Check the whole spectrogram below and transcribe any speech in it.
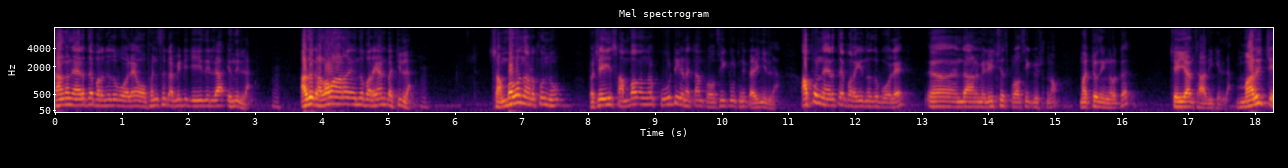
താങ്കൾ നേരത്തെ പറഞ്ഞതുപോലെ ഒഫൻസ് കമ്മിറ്റ് ചെയ്തില്ല എന്നില്ല. അത് കളവാണ് എന്ന് പറയാൻ പറ്റില്ല. സംഭവം നടക്കുന്നു. പക്ഷേ ഈ സംഭവങ്ങൾ കൂട്ടിയിണക്കാൻ പ്രോസിക്യൂഷന് കഴിഞ്ഞില്ല. അപ്പോൾ നേരത്തെ പറയുന്നത് പോലെ എന്താണ് മെലീഷ്യസ് പ്രോസിക്യൂഷനോ മറ്റോ നിങ്ങൾക്ക് ചെയ്യാൻ സാധിക്കില്ല. മറിച്ച്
